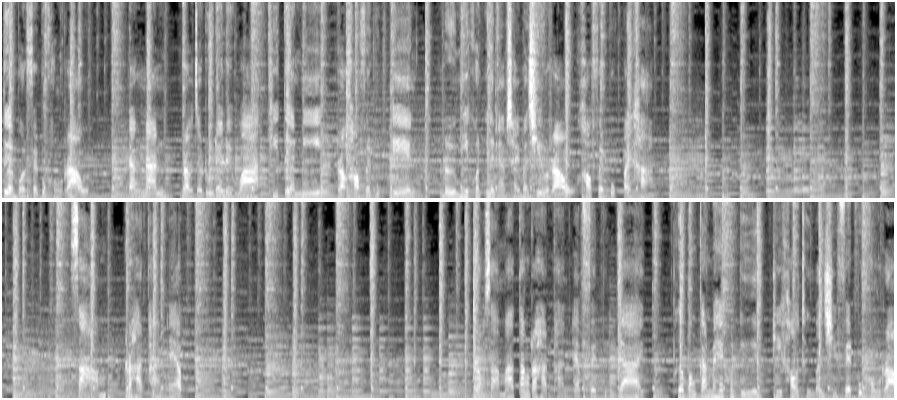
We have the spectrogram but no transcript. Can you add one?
เตือนบน Facebook ของเรา ดังนั้นเราจะรู้ได้เลยว่าที่เตือนนี้เราเข้า Facebook เอง หรือมีคนอื่นแอบใช้บัญชีเราเข้า Facebook ไปค่ะ 3. รหัสผ่านแอป เราสามารถตั้งรหัสผ่านแอป Facebook ได้ พื่อป้องกันไม่ให้คนอื่น ที่เข้าถึงบัญชี Facebook ของเรา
